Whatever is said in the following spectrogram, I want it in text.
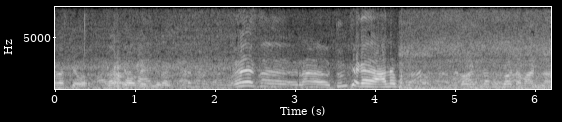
रस्त्यावर. रस्त्यावर भेटले काय तुमच्या काय आलं? माटला तो छोटा माटला.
